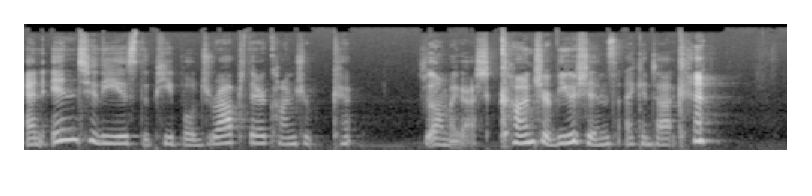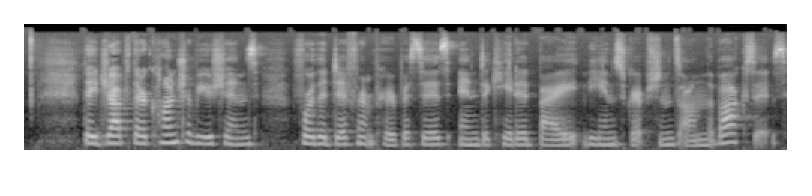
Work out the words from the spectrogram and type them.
and into these the people dropped their contrib- oh my gosh, contributions. I can talk. they dropped their contributions for the different purposes indicated by the inscriptions on the boxes.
